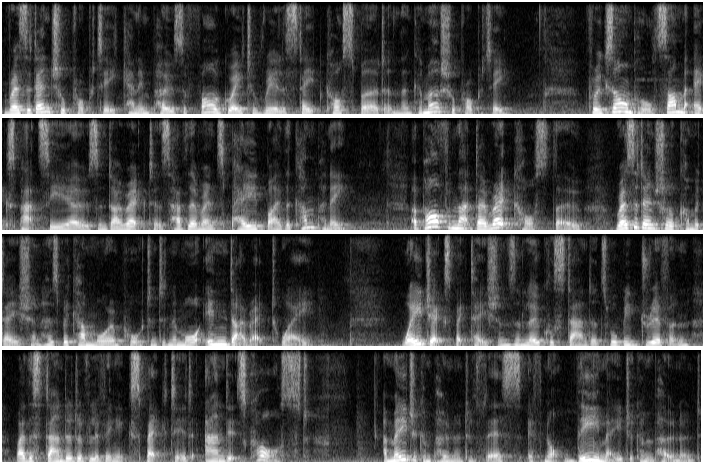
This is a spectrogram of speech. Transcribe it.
residential property can impose a far greater real estate cost burden than commercial property. For example, some expat CEOs and directors have their rents paid by the company. Apart from that direct cost though, residential accommodation has become more important in a more indirect way. Wage expectations and local standards will be driven by the standard of living expected and its cost. A major component of this, if not the major component,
